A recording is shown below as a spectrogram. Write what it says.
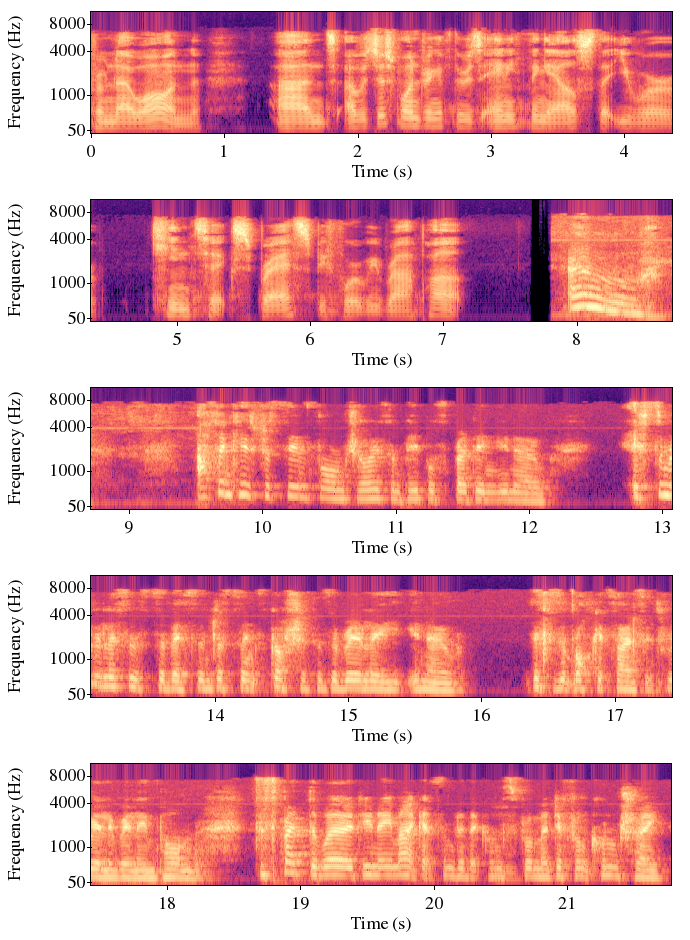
from now on. And I was just wondering if there was anything else that you were keen to express before we wrap up. Oh, I think it's just the informed choice and people spreading, you know, if somebody listens to this and just thinks, gosh, this is a really, you know, this isn't rocket science, it's really, really important to spread the word. You know, you might get somebody that comes mm. from a different country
